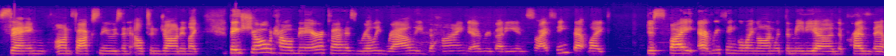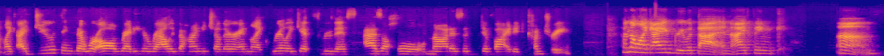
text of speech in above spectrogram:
sang on Fox News and Elton John and like they showed how America has really rallied behind everybody and so I think that like despite everything going on with the media and the president like I do think that we're all ready to rally behind each other and like really get through this as a whole not as a divided country. Know, like I agree with that, and I think um,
